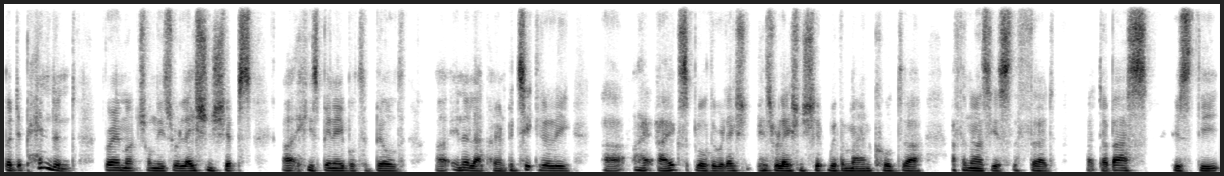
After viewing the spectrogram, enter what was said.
but dependent very much on these relationships uh, he's been able to build uh, in Aleppo, and particularly I, I, explore the relation his relationship with a man called Athanasius III at Dabbas, who's the,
